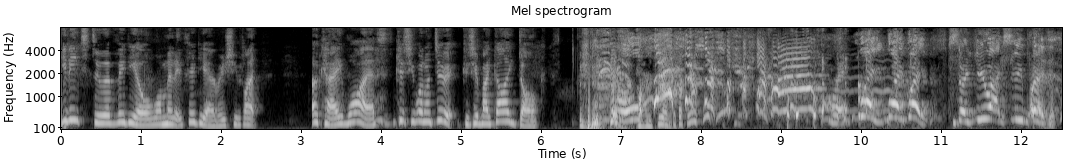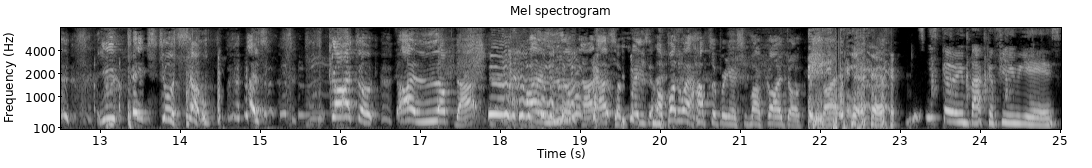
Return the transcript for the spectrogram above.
"You need to do a video, a one minute video," and she was like, "Okay, why?" "Because you want to do it because you're my guide dog." Oh. wait, wait, wait. So you actually went, you pitched yourself as guide dog. I love that. I love that. That's amazing. Oh, by the way, I have to bring her. She's my guide dog. Like, this is going back a few years,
